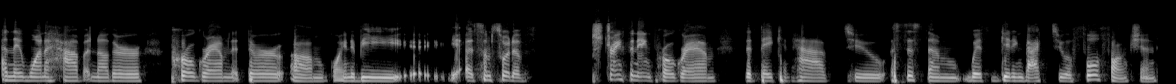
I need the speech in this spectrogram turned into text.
and they want to have another program that they're um, going to be uh, some sort of strengthening program that they can have to assist them with getting back to a full function.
